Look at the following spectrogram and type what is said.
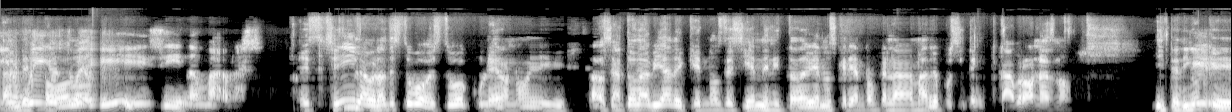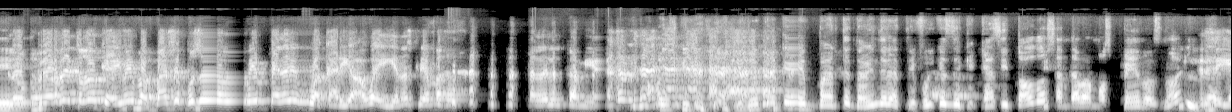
yo fui, yo estuve ahí y sí, no mames. sí, la verdad estuvo, estuvo culero, ¿no? Y, o sea, todavía de que nos descienden y todavía nos querían romper la madre, pues sí, ten cabronas, ¿no? Y te digo que. Lo peor de todo que ahí mi papá se puso bien pedo y guacareó, güey. Ya nos querían bajar del camión. yo creo que parte también de la trifulca es de que casi todos andábamos pedos, ¿no? sí,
